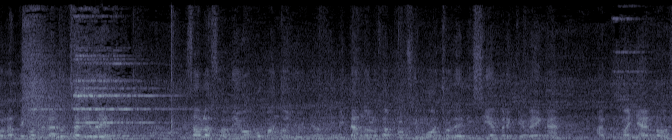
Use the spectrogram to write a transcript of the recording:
fanáticos de la lucha libre, les habla su amigo Comando Junior, invitándolos al próximo 8 de diciembre que vengan a acompañarnos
